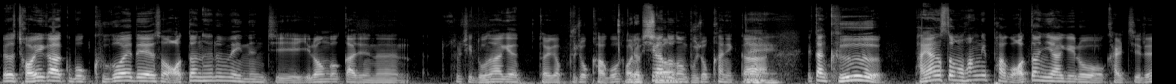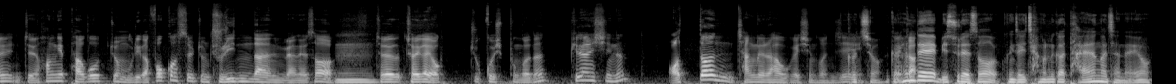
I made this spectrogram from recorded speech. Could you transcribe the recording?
그래서 저희가 그뭐 그거에 대해서 어떤 흐름에 있는지 이런 것까지는 솔직히 논하기 저희가 부족하고 또 어렵죠. 시간도 너무 부족하니까 네. 일단 그 방향성을 확립하고 어떤 이야기로 갈지를 이제 확립하고 좀 우리가 포커스를 좀 줄인다는 면에서 음, 저희, 저희가 여쭙고 싶은 거는 필연 씨는 어떤 장르를 하고 계신 건지 그렇죠. 그러니까, 그러니까 현대 미술에서 굉장히 장르가 다양하잖아요.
